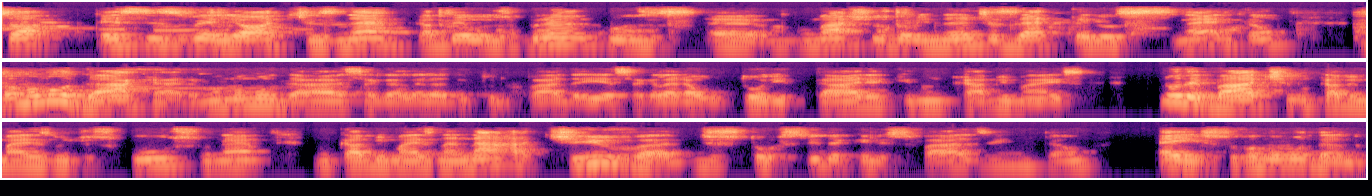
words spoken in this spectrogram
só esses velhotes, né? Cabelos brancos, é, machos dominantes, héteros, né? Então, vamos mudar, cara. Vamos mudar essa galera deturpada aí, essa galera autoritária que não cabe mais no debate, não cabe mais no discurso, né? Não cabe mais na narrativa distorcida que eles fazem. Então, é isso, vamos mudando.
